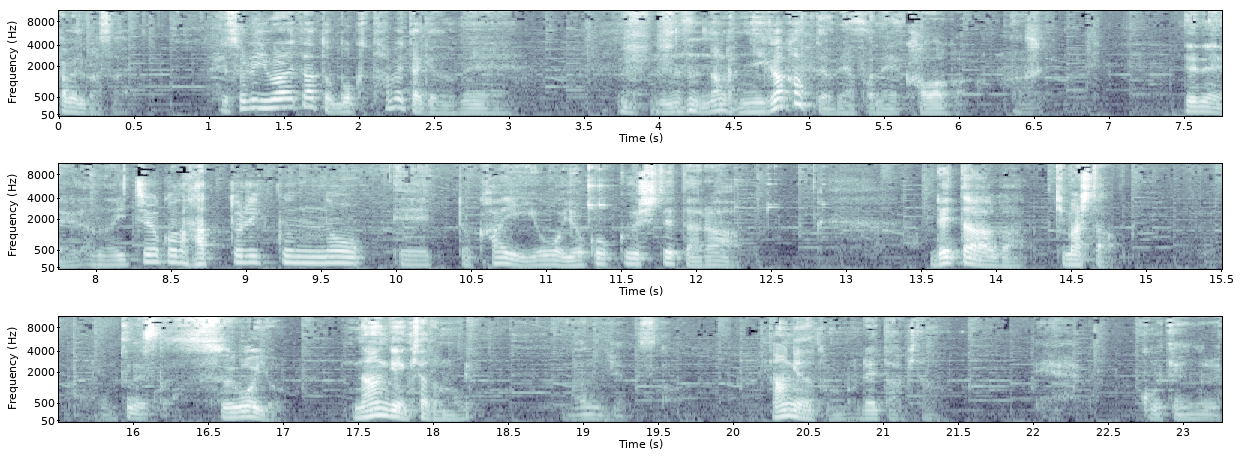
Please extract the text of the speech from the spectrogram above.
食べてください。でそれ言われた後僕食べたけどねうん なんか苦かったよねやっぱね皮が、はい。でねあの一応この服部くんの、えーっと回を予告してたらレターが来ました。本当ですか？すごいよ。何件来たと思う？何件ですか？何件だと思う？レター来たの。5件ぐらい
